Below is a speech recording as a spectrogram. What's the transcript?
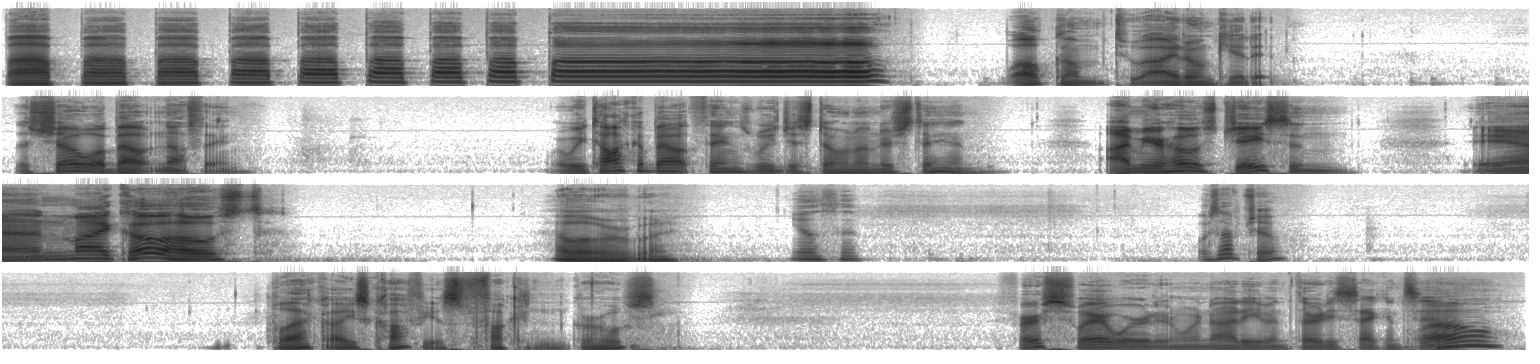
Ba ba ba ba ba ba ba ba ba. Welcome to I Don't Get It, the show about nothing, where we talk about things we just don't understand. I'm your host, Jason, and my co host, Hello, everybody. What's up, Joe? Black iced coffee is fucking gross. First swear word, and we're not even 30 seconds in. Well,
